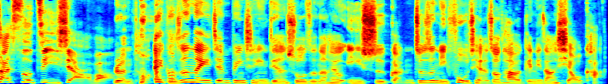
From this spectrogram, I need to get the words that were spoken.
再设计一下好不好？认同。哎、欸，可是那一间冰淇淋店说真的很有仪式感，就是你付钱的时候，他会给你一张小卡，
